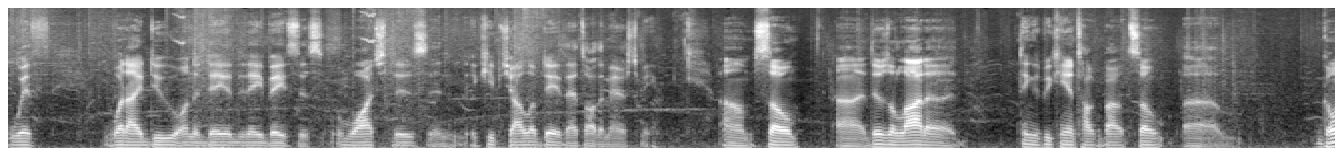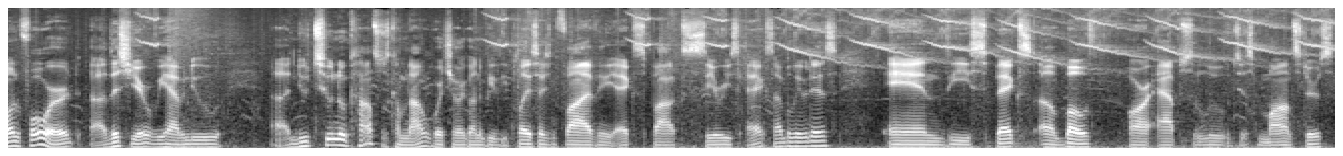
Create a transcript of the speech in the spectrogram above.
with what I do on a day-to-day -day basis watch this and it keeps y'all updated, that's all that matters to me. Um, so uh, there's a lot of things we can talk about. So um, going forward, uh, this year we have new uh, new two new consoles coming out, which are going to be the PlayStation 5 and the Xbox Series X, I believe it is and the specs of both are absolute just monsters.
